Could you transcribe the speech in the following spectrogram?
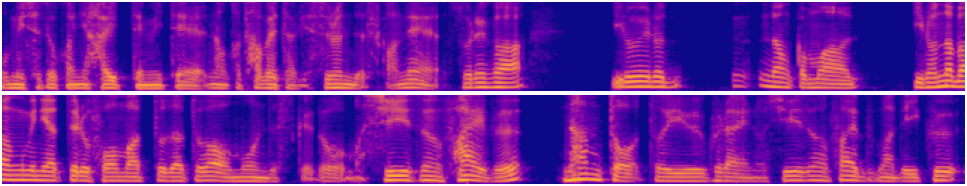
お店とかに入ってみて、なんか食べたりするんですかね。それが、いろいろ、なんかまあ、いろんな番組にやってるフォーマットだとは思うんですけど、まあ、シーズン 5? なんとというぐらいのシーズン5まで行く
